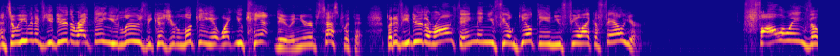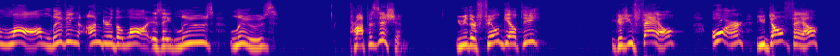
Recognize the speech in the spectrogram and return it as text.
And so, even if you do the right thing, you lose because you're looking at what you can't do and you're obsessed with it. But if you do the wrong thing, then you feel guilty and you feel like a failure. Following the law, living under the law, is a lose lose proposition. You either feel guilty because you fail, or you don't fail,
